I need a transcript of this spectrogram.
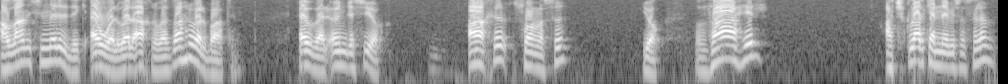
Allah'ın isimleri dedik. Evvel vel ahir ve zahir vel batin. Evvel öncesi yok. Ahir sonrası yok. Zahir açıklarken Nebi sallallahu aleyhi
